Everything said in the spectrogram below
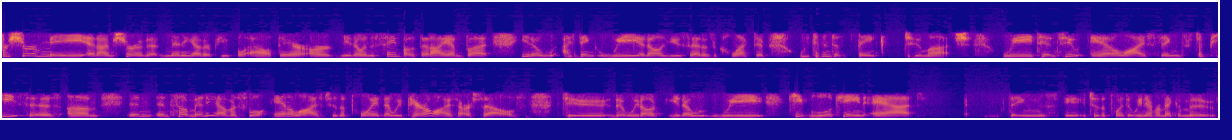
for sure me and I'm sure that many other people out there are, you know, in the same boat that I am, but you know, I think we and I'll use that as a collective, we tend to think too much. We tend to analyze things to pieces. Um and and so many of us will analyze to the point that we paralyze ourselves to that we don't, you know, we keep looking at things eh, to the point that we never make a move.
